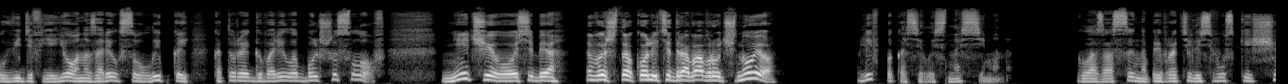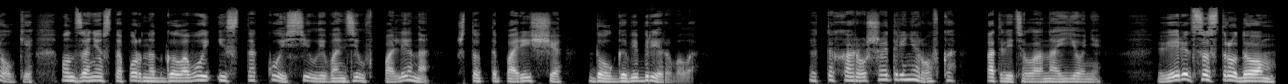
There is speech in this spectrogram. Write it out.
Увидев ее, он озарился улыбкой, которая говорила больше слов. «Ничего себе! Вы что, колите дрова вручную?» Лив покосилась на Симона. Глаза сына превратились в узкие щелки. Он занес топор над головой и с такой силой вонзил в полено, что топорище долго вибрировало. «Это хорошая тренировка», — ответила она Йоне. «Верится с трудом.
